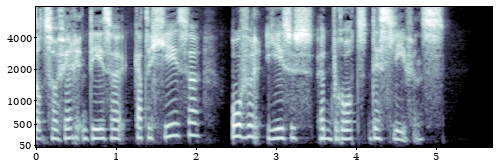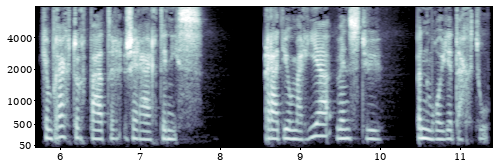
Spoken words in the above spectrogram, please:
Tot zover deze catechese over Jezus, het brood des levens. Gebracht door pater Gerard Denis. Radio Maria wenst u een mooie dag toe.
